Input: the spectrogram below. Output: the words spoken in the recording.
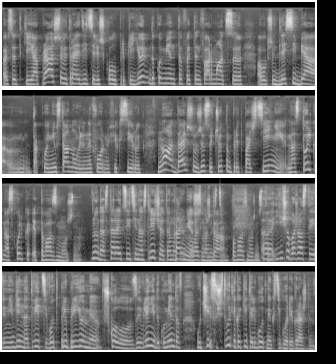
Э, Все-таки опрашивают родители школы при приеме документов эту информацию в общем, для себя такой неустановленной форме фиксируют. Ну а дальше уже с учетом предпочтений настолько, насколько это возможно. Ну да, стараются идти навстречу, а там Конечно, уже по возможности. да, по возможности. А, еще, пожалуйста, Ирина Евгеньевна, ответьте, вот при приеме в школу заявлений, документов, учи... существуют ли какие-то льготные категории граждан?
